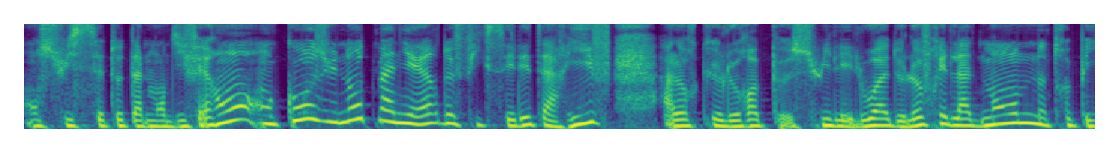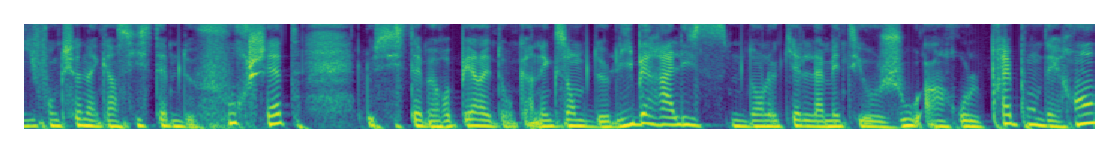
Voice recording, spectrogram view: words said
En Suisse, c'est totalement différent. En cause, une autre manière de fixer les tarifs. Alors que l'Europe suit les lois de l'offre et de la demande, notre pays fonctionne avec un système de fourchette. Le système européen est donc un exemple de libéralisme dans lequel la météo joue un rôle prépondérant.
